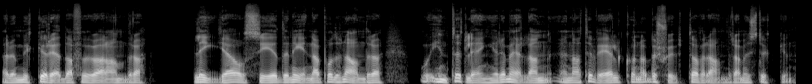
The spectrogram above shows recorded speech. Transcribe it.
är mycket rädda för varandra, ligga och se den ena på den andra och intet längre emellan än att de väl kunna beskjuta varandra med stycken.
